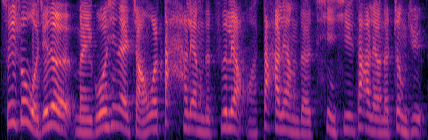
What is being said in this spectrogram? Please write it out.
所以说，我觉得美国现在掌握了大量的资料啊，大量的信息，大量的证据，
